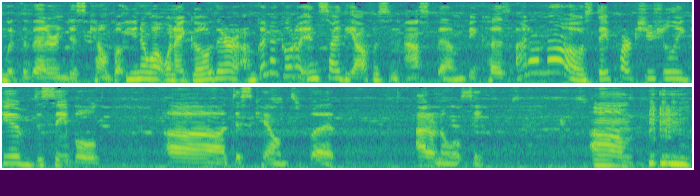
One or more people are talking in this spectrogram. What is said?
with the veteran discount. But you know what? When I go there, I'm going to go to inside the office and ask them because I don't know. State parks usually give disabled uh, discounts, but I don't know. We'll see. Um,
